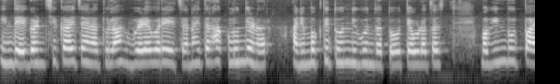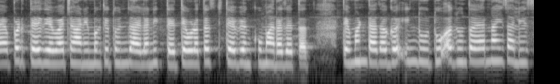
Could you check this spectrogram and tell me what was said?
इंदे गण शिकायचं आहे ना तुला वेळेवर यायचं नाही तर हाकलून देणार. आणि मग तिथून निघून जातो तेवढ्यातच मग इंदू पाया पडते देवाच्या आणि मग तिथून जायला निघते तेवढ्यातच तिथे व्यंकू महाराज येतात ते म्हणतात अगं इंदू तू अजून तयार नाही झालीस.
